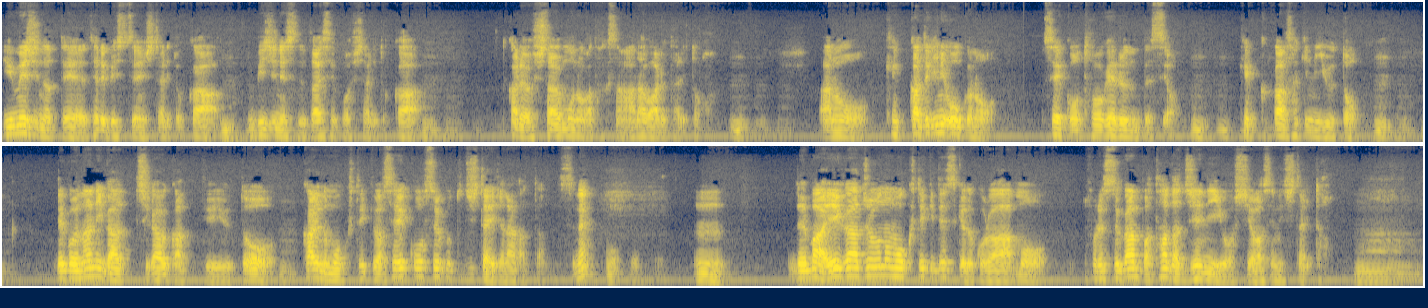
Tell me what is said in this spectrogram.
有名人になってテレビ出演したりとか、うんビジネスで大成功したりとか、うん彼を慕う者がたくさん現れたりと、うんうんあの、結果的に多くの成功を遂げるんですよ。うんうん結果から先に言うと。で、これ何が違うかっていうと、うん彼の目的は成功すること自体じゃなかったんですね。ほうん。で、まあ映画上の目的ですけど、これはもう、フォレスト・ガンプはただジェニーを幸せにしたいと。ほううん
